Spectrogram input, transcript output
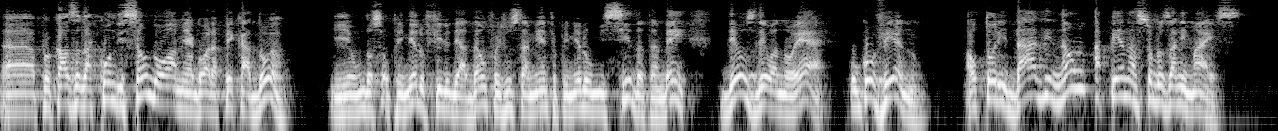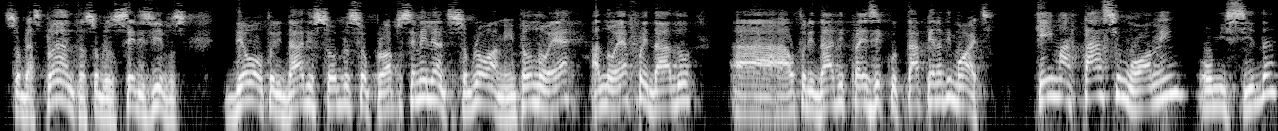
Ah, por causa da condição do homem agora pecador, e um dos, o primeiro filho de Adão foi justamente o primeiro homicida também, Deus deu a Noé o governo, autoridade não apenas sobre os animais, sobre as plantas, sobre os seres vivos, deu autoridade sobre o seu próprio semelhante, sobre o homem. Então Noé, a Noé foi dado a autoridade para executar a pena de morte. Quem matasse um homem homicida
